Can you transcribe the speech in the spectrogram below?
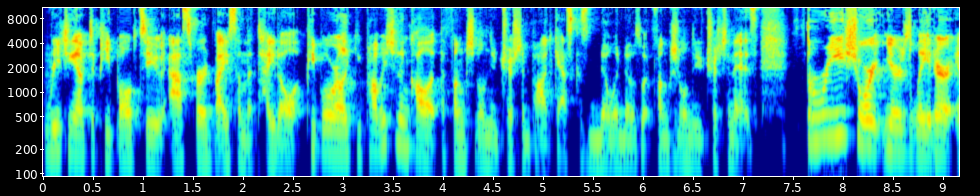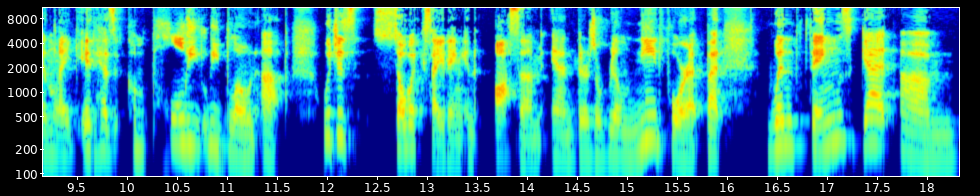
reaching out to people to ask for advice on the title, people were like, you probably shouldn't call it the Functional Nutrition Podcast because no one knows what functional nutrition is. Three short years later, and like it has completely blown up, which is so exciting and awesome. And there's a real need for it. But when things get um,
